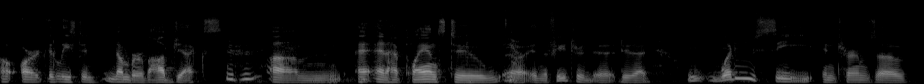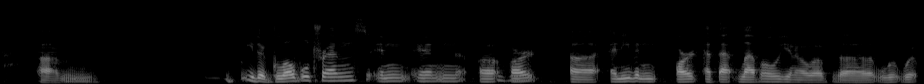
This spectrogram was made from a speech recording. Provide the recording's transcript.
Uh, art, at least in number of objects, Mhm. um, and, and have plans to uh, Yeah. in the future to do that. What do you see in terms of um, either global trends in in uh, Mhm. art uh, and even art at that level, you know, of the w- w-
